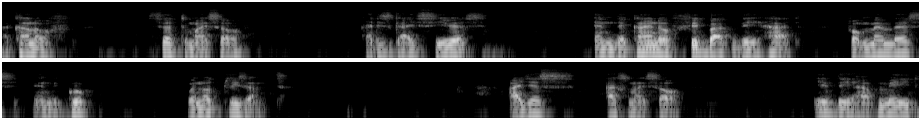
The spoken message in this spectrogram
I kind of said to myself, are these guys serious? And the kind of feedback they had from members in the group were not pleasant. I just asked myself if they have made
